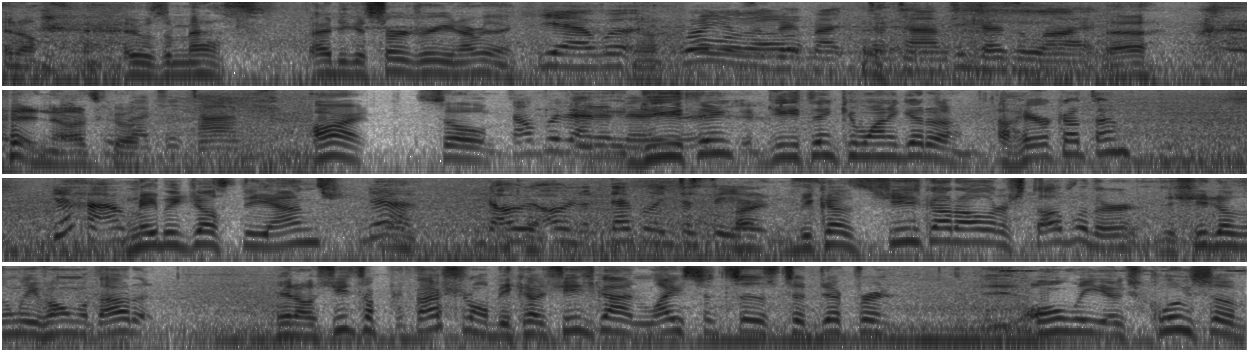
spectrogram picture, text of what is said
You know, it was a mess. I had to get surgery and everything. Yeah. Well, Yeah. William's a bit much sometimes. He does a lot. Uh, no, it's cool. much at times. All right, so Don't put that in there. do you either. think do you think you want to get a, a haircut then? Yeah. Maybe just the ends. Yeah. Oh, oh, definitely just the. All right, because she's got all her stuff with her. She doesn't leave home without it. You know, she's a professional because she's got licenses to different, only exclusive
